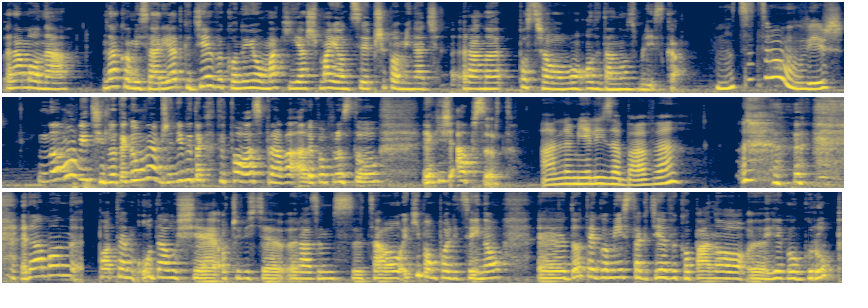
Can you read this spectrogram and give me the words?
Ramona na komisariat, gdzie wykonują makijaż mający przypominać ranę postrzałową oddaną z bliska. No co ty mówisz? No mówię ci, dlatego mówiłam, że niby tak typowa sprawa, ale po prostu jakiś absurd. Ale mieli zabawę? Ramon potem udał się, oczywiście razem z całą ekipą policyjną, e, do tego miejsca, gdzie wykopano e, jego grób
